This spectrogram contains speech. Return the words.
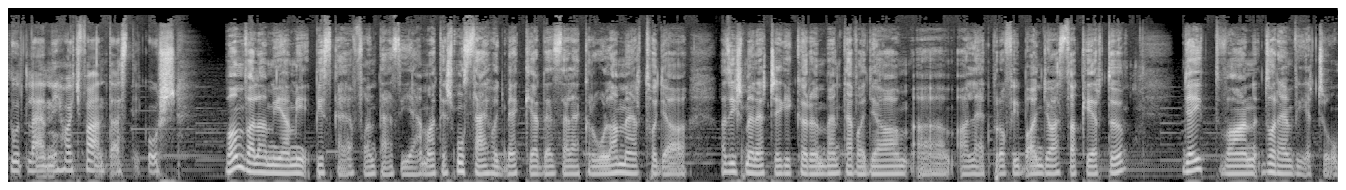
tud lenni, hogy fantasztikus. Van valami, ami piszkálja a fantáziámat, és muszáj, hogy megkérdezzelek róla, mert hogy a, az ismeretségi körömben te vagy a, a, a legprofibb angyal szakértő, Ugye itt van Doren Virtue,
